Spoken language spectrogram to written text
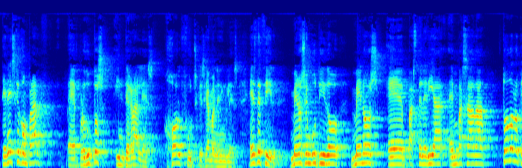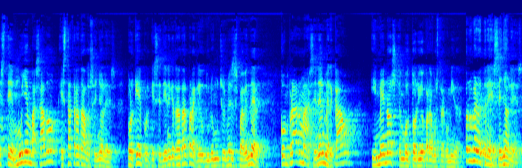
tenéis que comprar eh, productos integrales, whole foods que se llaman en inglés. Es decir, menos embutido, menos eh, pastelería envasada, todo lo que esté muy envasado está tratado, señores. ¿Por qué? Porque se tiene que tratar para que dure muchos meses para vender. Comprar más en el mercado y menos envoltorio para vuestra comida. Número 3, señores.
